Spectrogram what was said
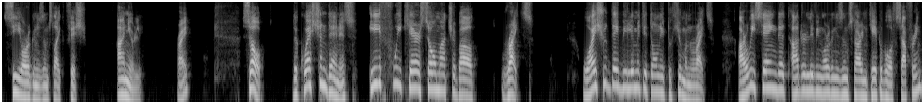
sea organisms like fish annually right? So the question then is if we care so much about rights, why should they be limited only to human rights? Are we saying that other living organisms are incapable of suffering?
